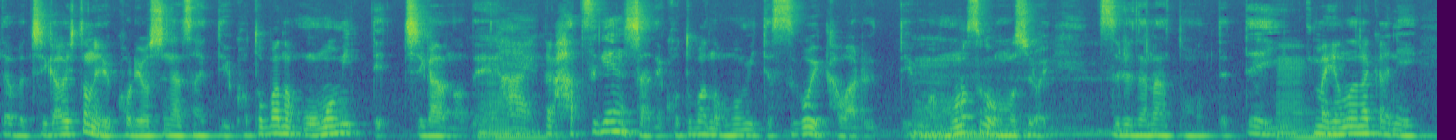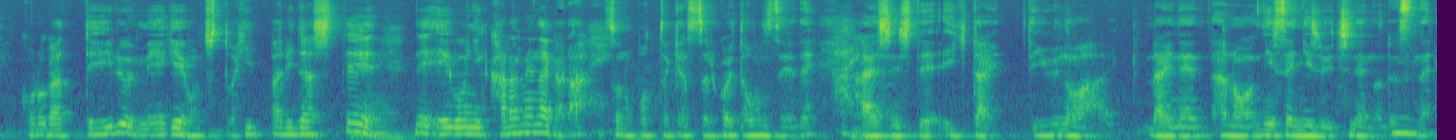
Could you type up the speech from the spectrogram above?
例えば違う人の言うこれをしなさいっていう言葉の重みって違うので、発言者で言葉の重みってすごい変わるっていうのはうん。ものすごい面白いツールだなと思ってて、うん。今世の中に転がっている名言をちょっと引っ張り出して、うん。で英語に絡めながら、はい。そのポッドキャストでこういった音声ではい。配信していきたいっていうのは来年あの2021年のですね、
